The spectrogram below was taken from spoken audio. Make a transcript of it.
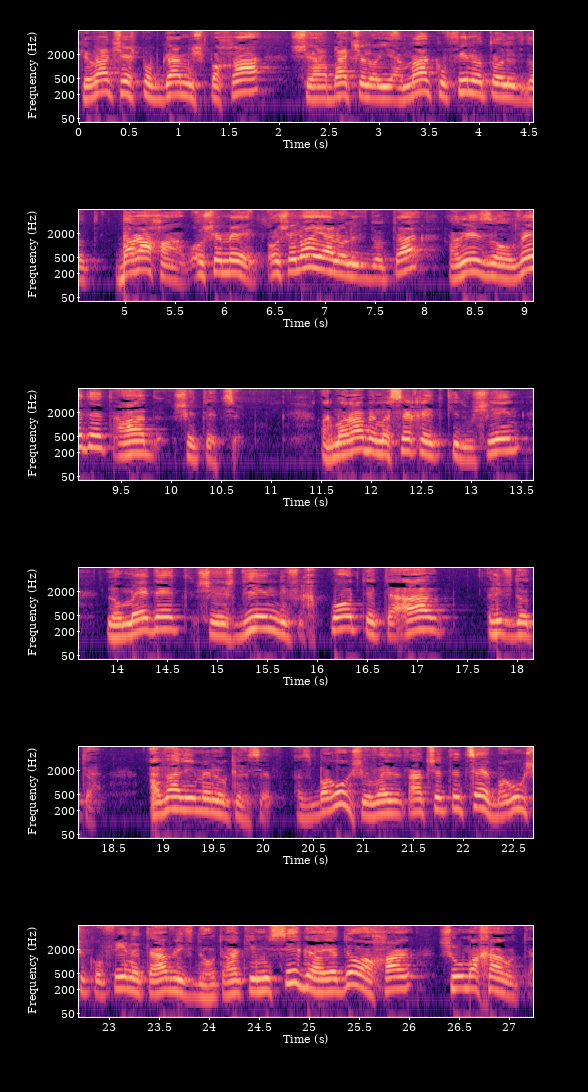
כיוון שיש פה פגם משפחה, שהבת שלו היא אמה, כופין אותו לפדות. ברח האב, או שמת, או שלא היה לו לפדותה, הרי זו עובדת עד שתצא. הגמרא במסכת קידושין לומדת שיש דין לכפות את האב לפדותה. אבל אם אין לו כסף, אז ברור שהיא עובדת עד שתצא, ברור שכופין את האב לפדות, רק אם השיגה ידו אחר שהוא מכר אותה.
